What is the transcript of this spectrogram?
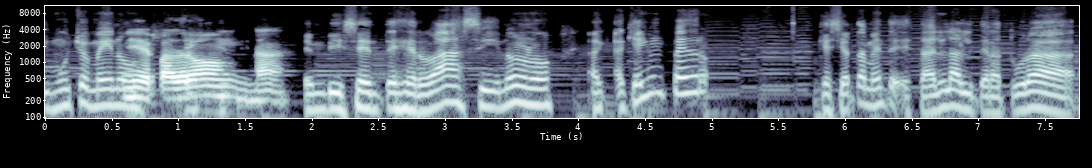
y mucho menos ni de Padrón, en, nada. en Vicente Gervasi. No, no, no. Aquí hay un Pedro que ciertamente está en la literatura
